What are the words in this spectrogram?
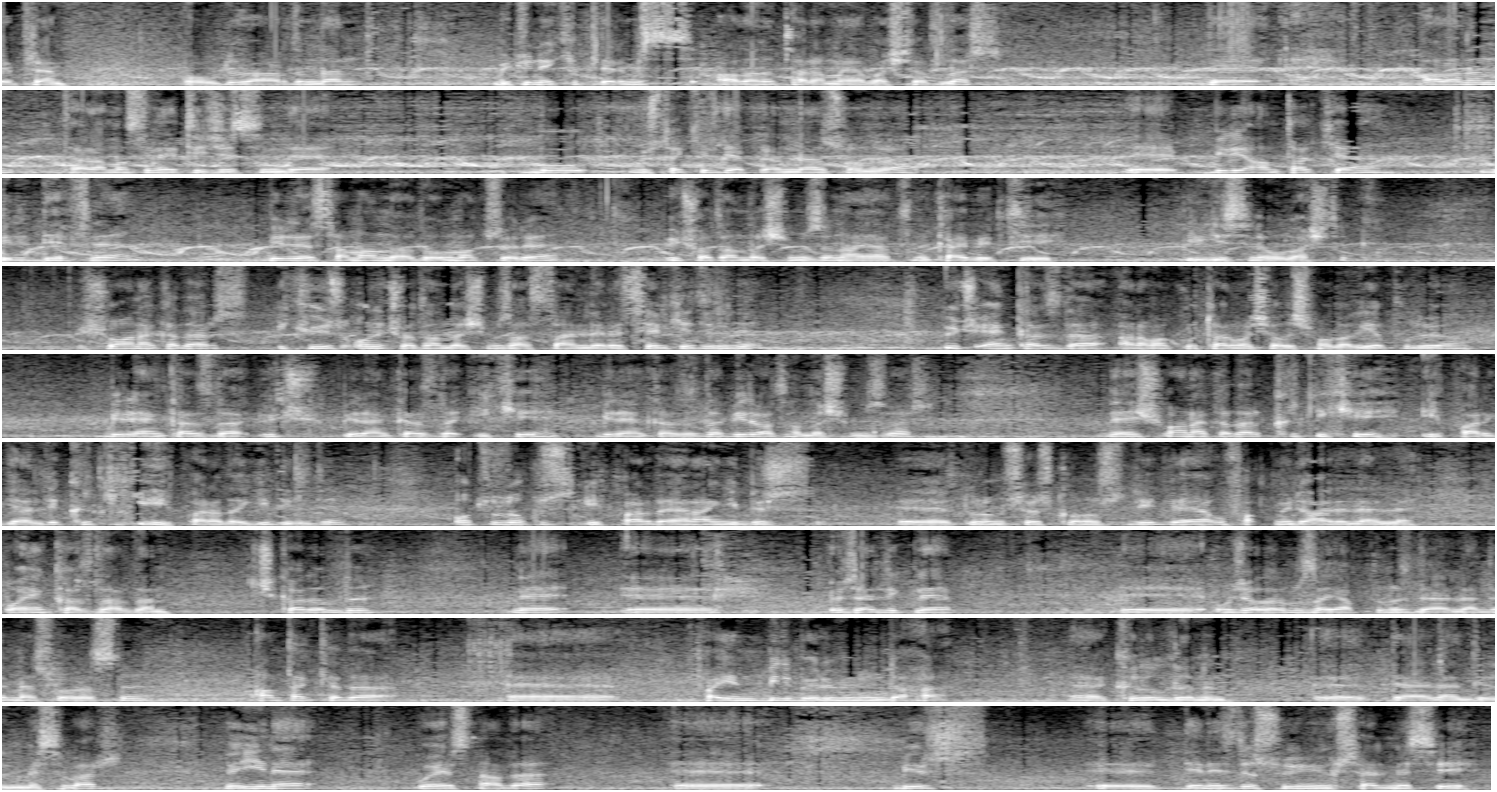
deprem oldu ve ardından bütün ekiplerimiz alanı taramaya başladılar. Ve alanın taraması neticesinde bu müstakil depremden sonra e, biri Antakya, biri Defne, biri de Samandağ'da olmak üzere üç vatandaşımızın hayatını kaybettiği bilgisine ulaştık. Şu ana kadar 213 vatandaşımız hastanelere sevk edildi. 3 enkazda arama kurtarma çalışmaları yapılıyor. Bir enkazda 3, bir enkazda 2, bir enkazda da bir vatandaşımız var. Ve şu ana kadar 42 ihbar geldi. 42 ihbara da gidildi. 39 ihbarda herhangi bir e, durum söz konusu değil veya ufak müdahalelerle o enkazlardan çıkarıldı. Ve e, özellikle e, hocalarımızla yaptığımız değerlendirme sonrası Antakya'da payın bir bölümünün daha e, kırıldığının e, değerlendirilmesi var. Ve yine bu esnada e, bir denizde suyun yükselmesi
